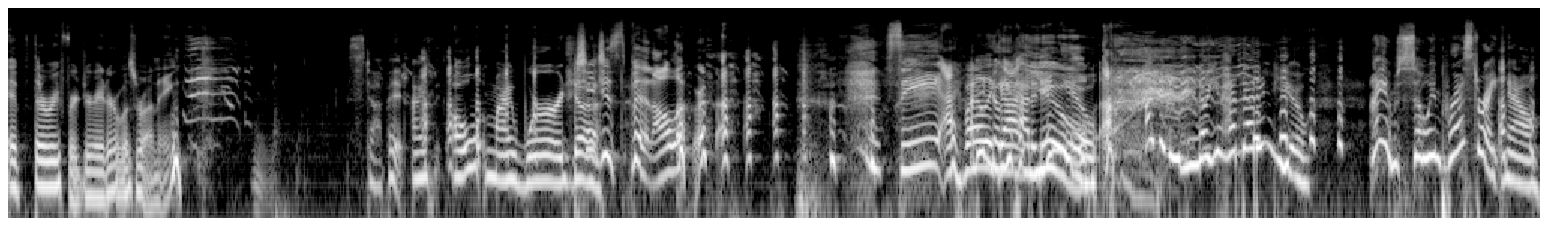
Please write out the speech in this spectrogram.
if the refrigerator was running. Stop it. I oh my word. she just spit all over. See, I I finally didn't got you had you. it in you. I didn't even know you had that in you. I am so impressed right now.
